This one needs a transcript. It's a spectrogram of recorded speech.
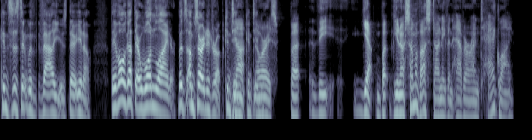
consistent with values. They're you know they've all got their one liner. But I'm sorry to interrupt. Continue. No, continue. No worries. But the yeah, but you know some of us don't even have our own tagline.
